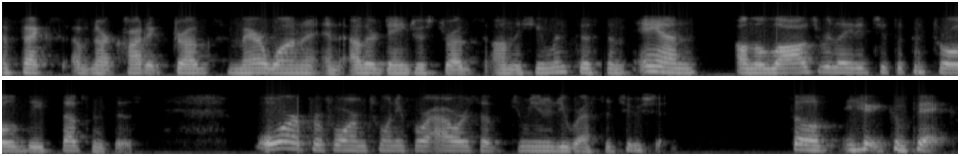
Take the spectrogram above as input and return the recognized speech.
effects of narcotic drugs, marijuana, and other dangerous drugs on the human system and on the laws related to the control of these substances, or perform 24 hours of community restitution. So you can pick.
